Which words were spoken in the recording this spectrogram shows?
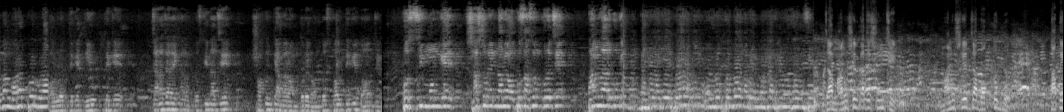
এবং ভরতপুর ব্লক থেকে দিউক থেকে যারা যারা এখানে উপস্থিত আছে সকলকে আমার অন্তরের অন্তঃস্থল থেকে পশ্চিমবঙ্গে শাসনের নামে অপশাসন করেছে বাংলার বুকে। যা মানুষের কাছে শুনছি মানুষের যা বক্তব্য তাতে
